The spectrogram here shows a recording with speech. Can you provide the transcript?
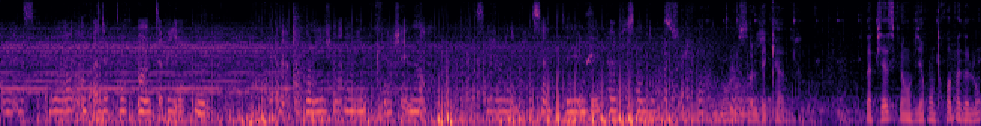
obscures. Simplement, pas de temps intérieur. La religion et le clergé, non. Ces jolies personnes tenues des peuvent sans doute se le sol des caves. La pièce fait environ trois pas de long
